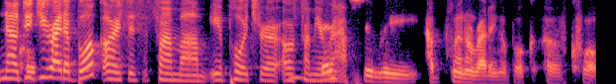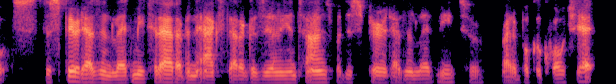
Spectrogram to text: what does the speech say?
Now, did you write a book or is this from um, your poetry or from your rap? Actually, I plan on writing a book of quotes. The spirit hasn't led me to that. I've been asked that a gazillion times, but the spirit hasn't led me to write a book of quotes yet.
